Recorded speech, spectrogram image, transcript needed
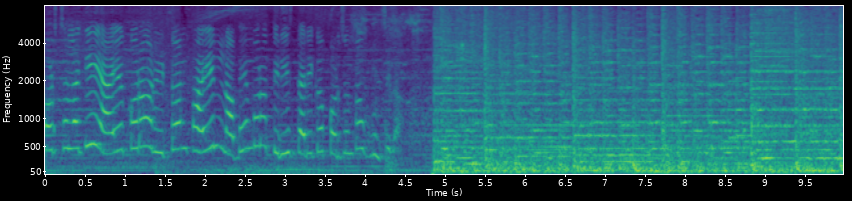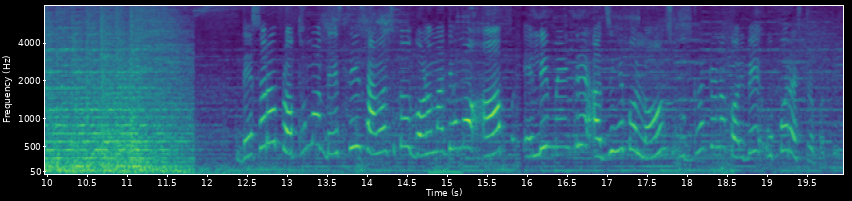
ବର୍ଷ ଲାଗି ଆୟକର ରିଟର୍ଣ୍ଣ ଫାଇଲ୍ ନଭେମ୍ବର ତିରିଶ ତାରିଖ ପର୍ଯ୍ୟନ୍ତ ଘୁଞ୍ଚିଲା ଦେଶର ପ୍ରଥମ ଦେଶୀ ସାମାଜିକ ଗଣମାଧ୍ୟମ ଆପ୍ ଏଲିମେଣ୍ଟରେ ଆଜି ହେବ ଲଞ୍ଚ ଉଦ୍ଘାଟନ କରିବେ ଉପରାଷ୍ଟ୍ରପତି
